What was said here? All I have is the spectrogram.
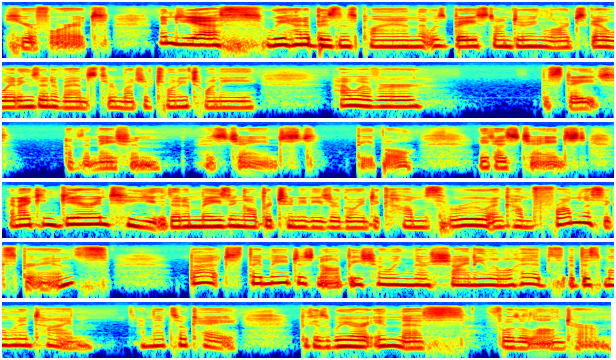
here for it. And yes, we had a business plan that was based on doing large scale weddings and events through much of 2020. However, the state of the nation has changed, people. It has changed. And I can guarantee you that amazing opportunities are going to come through and come from this experience, but they may just not be showing their shiny little heads at this moment in time. And that's okay because we are in this for the long term.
